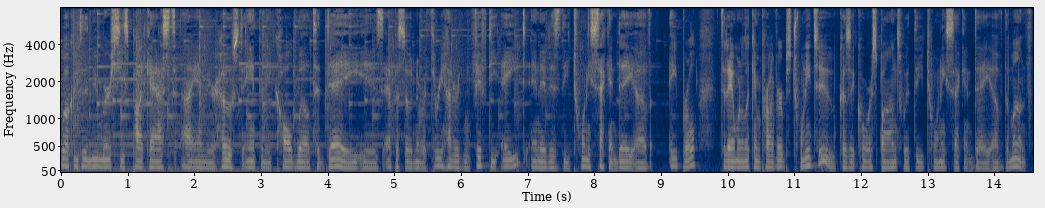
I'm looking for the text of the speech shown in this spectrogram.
Welcome to the New Mercies podcast. I am your host, Anthony Caldwell. Today is episode number 358, and it is the 22nd day of April. Today I want to look in Proverbs 22 because it corresponds with the 22nd day of the month.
